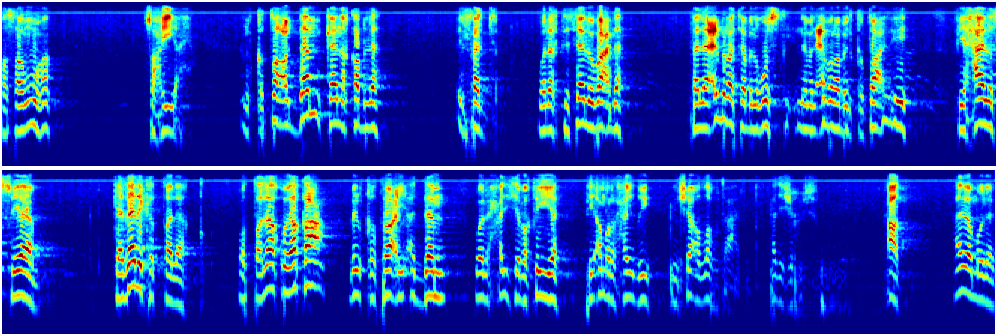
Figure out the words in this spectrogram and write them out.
فصومها صحيح. انقطاع الدم كان قبل الفجر والاغتسال بعده. فلا عبرة بالغسل إنما العبرة بانقطاع الإيه؟ في حال الصيام. كذلك الطلاق. والطلاق يقع بانقطاع الدم والحديث بقية في أمر الحيض إن شاء الله تعالى. هذه شيخ يوسف. حاضر. هذا مولانا.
